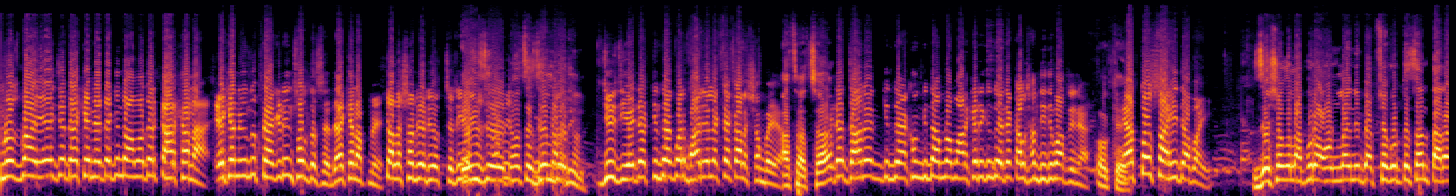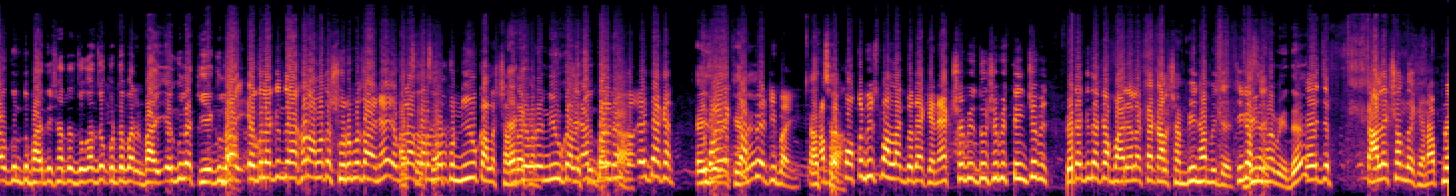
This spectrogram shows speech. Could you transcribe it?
ফিরোজ ভাই এই যে দেখেন এটা কিন্তু আমাদের কারখানা। এখানে কিন্তু প্যাকেটিং চলতেছে। দেখেন আপনি কালেকশন রেডি হচ্ছে ঠিক আছে? এটা হচ্ছে জেলবেরি। জি জি এটা কিন্তু একবার ভাইরাল একটা কালেকশন ভাই আচ্ছা আচ্ছা। এটা জানেন কিন্তু এখন কিন্তু আমরা মার্কেটে কিন্তু এটা কালেকশন দিতে পারি না। এত চাহিদা ভাই। যে সকল আপুরা অনলাইনে ব্যবসা করতে চান তারাও কিন্তু ভাইদের সাথে যোগাযোগ করতে পারেন। ভাই এগুলা কি? এগুলা? ভাই এগুলা কিন্তু এখন আমাদের শোরুমে যায় না এগুলা আচ্ছা, একবার। নতুন নিউ কালেকশন একেবারে new collection, এই দেখেন এই যে দেখেন, পেটি ভাই। আচ্ছা। কত পিস মাল লাগবে দেখেন? 100 পিস 200 পিস 300 পিস এটা কিন্তু একটা ভাইরাল একটা কালেকশন বিন হামিদে ঠিক আছে? বিন হামিদে? এই যে কালেকশন দেখেন আপনি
